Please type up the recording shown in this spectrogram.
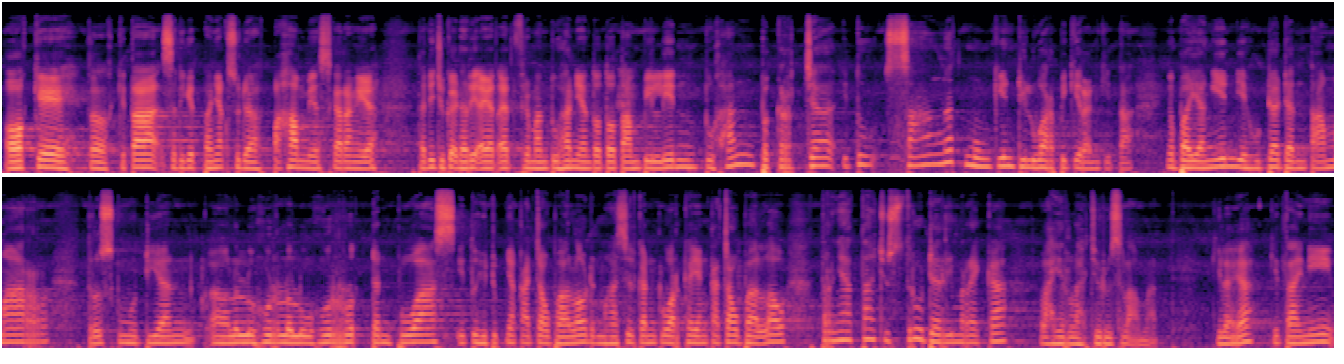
Oke, tuh kita sedikit banyak sudah paham ya sekarang ya. Tadi juga dari ayat-ayat firman Tuhan yang Toto tampilin, Tuhan bekerja itu sangat mungkin di luar pikiran kita. Ngebayangin Yehuda dan Tamar, terus kemudian uh, leluhur-leluhur Rut dan Boas itu hidupnya kacau balau dan menghasilkan keluarga yang kacau balau. Ternyata justru dari mereka lahirlah juru selamat. Gila ya, kita ini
